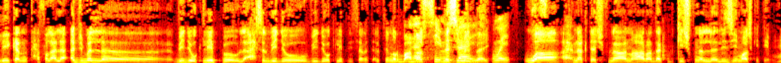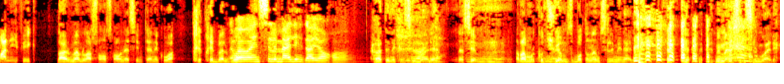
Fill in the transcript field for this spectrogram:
اللي كان تحصل على أجمل آه، vidéo clip ولا أحسن vidéo vidéo clip لسنة 2014 نسيم الباي. oui. وأحنا اكتشفنا نهار هذاك كي شفنا les images qui magnifique la même la chanson نسيم تانيك هو très très belle Ouais, ouais, نسلم عليه d'ailleurs. حنا تاني كنسلموا عليه. نسيم راه كنت شوية مزبوط أنا مسلمين عليك. ما عادش نسلموا عليك.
